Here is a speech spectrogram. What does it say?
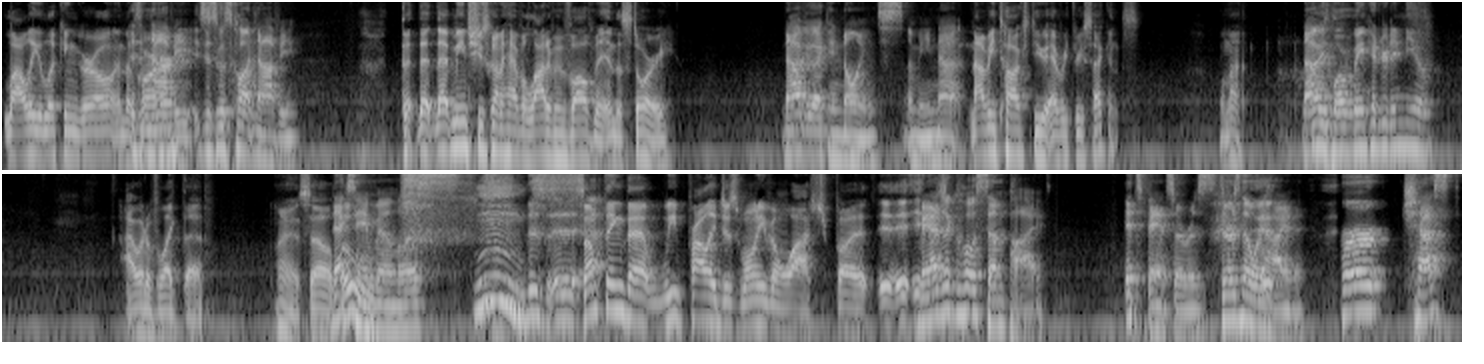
lolly looking girl in the Is corner. Navi? It's just what's called Navi. That, that that means she's going to have a lot of involvement in the story. Navi like annoyance. I mean, not Navi talks to you every three seconds. Well, not. Navi's more of a main character than you. I would have liked that. All right, so Next ooh, anime on the list. Mm, this is uh, something that we probably just won't even watch, but it, it, it- Magical Senpai. It's fan service. There's no way It- hiding it. Her chest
